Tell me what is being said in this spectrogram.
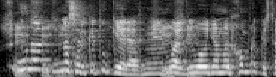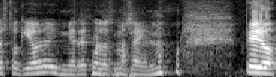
Sí, uno, sí, sí. no sé, el que tú quieras. Me, igual, digo Guillermo Meijón porque estás tú aquí ahora y me recuerdas más a él, ¿no? Pero,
